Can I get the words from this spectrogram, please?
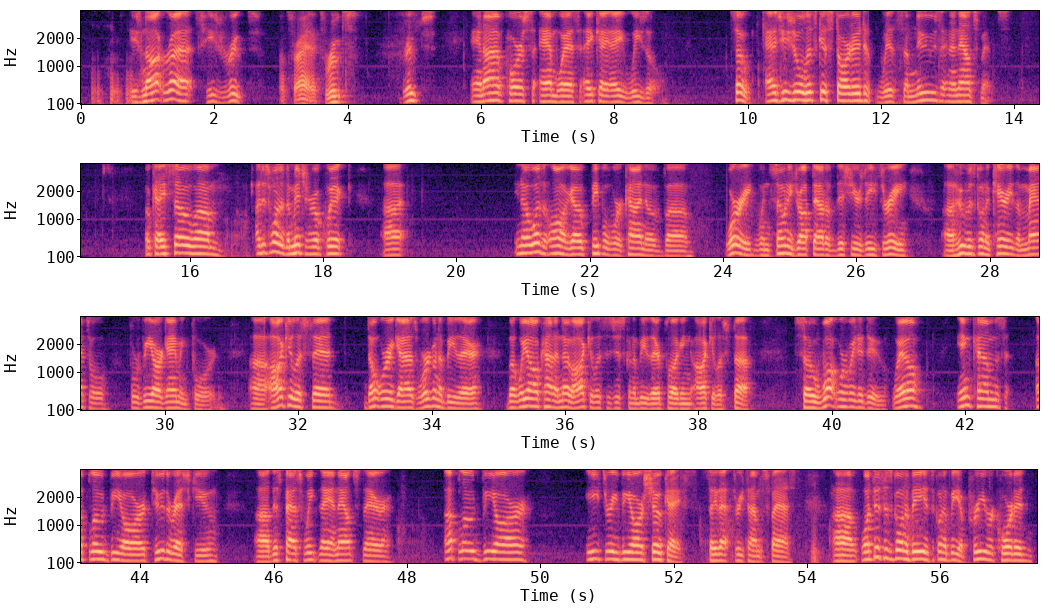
He's not Ruts, he's Roots. That's right. It's roots. Roots. And I, of course, am Wes, aka Weasel. So, as usual, let's get started with some news and announcements. Okay, so um, I just wanted to mention real quick. Uh, you know, it wasn't long ago people were kind of uh, worried when Sony dropped out of this year's E3 uh, who was going to carry the mantle for VR gaming forward. Uh, Oculus said, Don't worry, guys, we're going to be there. But we all kind of know Oculus is just going to be there plugging Oculus stuff. So, what were we to do? Well, in comes Upload VR to the rescue. Uh, this past week, they announced their Upload VR E3 VR showcase. Say that three times fast. Uh, what this is going to be is going to be a pre-recorded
